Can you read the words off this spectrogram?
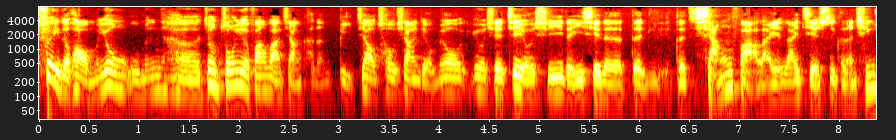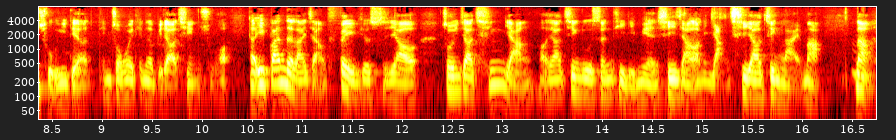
肺的话，我们用我们呃用中医的方法讲，可能比较抽象一点。我们用用一些借由西医的一些的的的想法来来解释，可能清楚一点，听众会听得比较清楚哈。那一般的来讲，肺就是要中医叫清阳啊，要进入身体里面，西医讲到你氧气要进来嘛，那。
